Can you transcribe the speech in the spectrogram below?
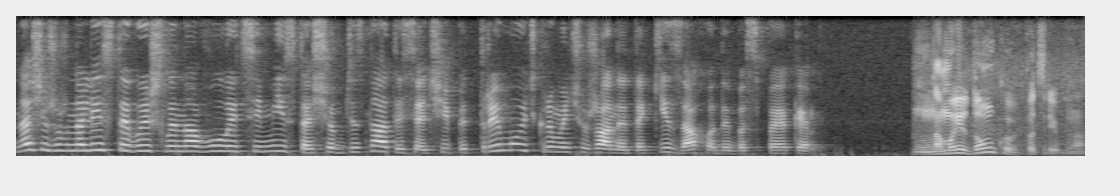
Наші журналісти вийшли на вулиці міста, щоб дізнатися, чи підтримують кременчужани такі заходи безпеки. На мою думку, потрібно.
